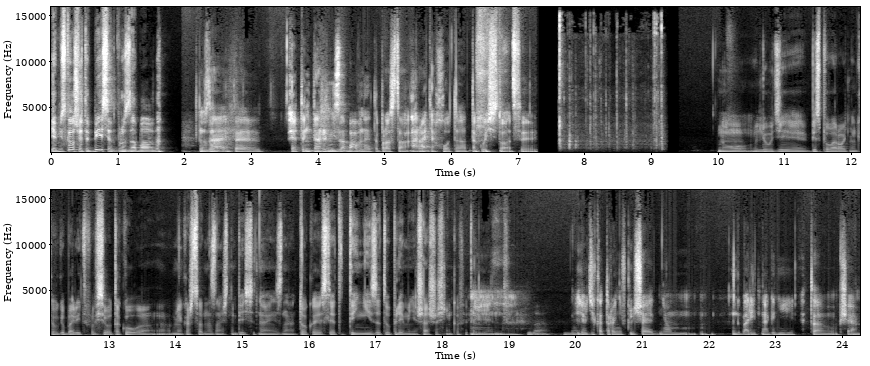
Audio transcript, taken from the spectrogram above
Я бы не сказал, что это бесит, просто забавно. Ну да, это это даже не забавно, это просто орать охота от такой ситуации. Ну, люди без поворотников, габаритов и всего такого, э, мне кажется, однозначно бесит. Но я не знаю, только если это ты не из этого племени шашечников. Это да, да. Люди, которые не включают днем габаритные огни, это вообще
